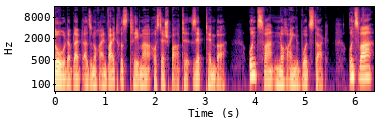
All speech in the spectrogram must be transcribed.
So, da bleibt also noch ein weiteres Thema aus der Sparte September. Und zwar noch ein Geburtstag. Und zwar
